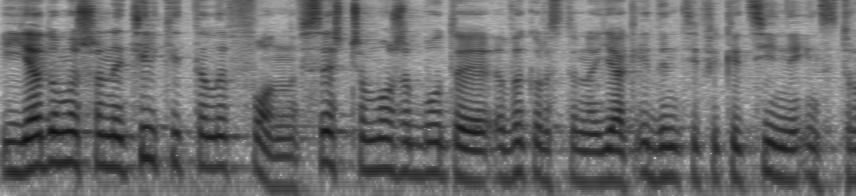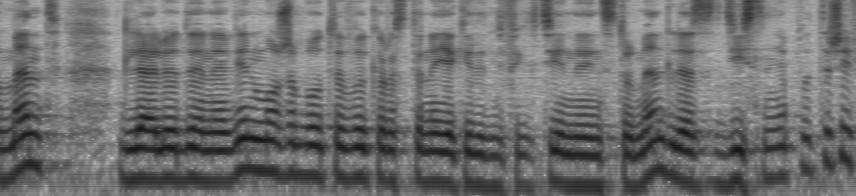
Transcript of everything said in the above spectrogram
І я думаю, що не тільки телефон, все, що може бути використано як ідентифікаційний інструмент для людини, він може бути використаний як ідентифікаційний інструмент для здійснення платежів.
